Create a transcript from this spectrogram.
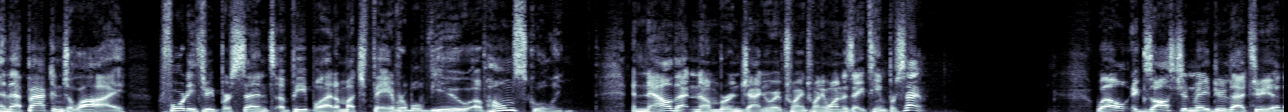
and that back in July, 43% of people had a much favorable view of homeschooling. And now that number in January of 2021 is 18%. Well, exhaustion may do that to you.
